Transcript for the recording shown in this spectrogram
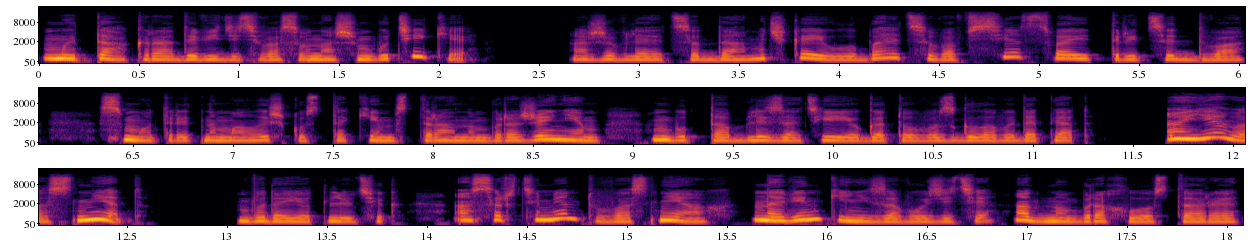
мы так рады видеть вас в нашем бутике!» Оживляется дамочка и улыбается во все свои 32. Смотрит на малышку с таким странным выражением, будто облизать ее готова с головы до пят. «А я вас нет», — выдает Лютик. «Ассортимент у вас не ах. Новинки не завозите. Одно барахло старое.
